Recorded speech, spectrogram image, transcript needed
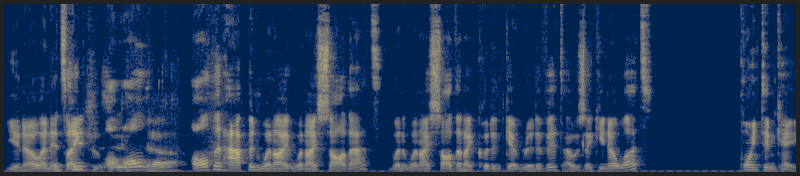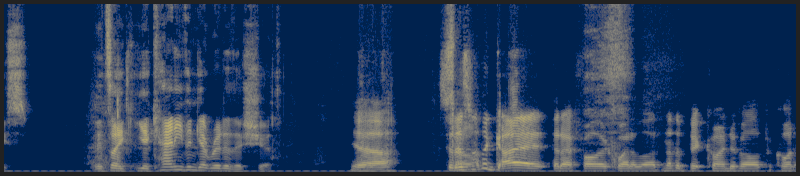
you know and It it's like all all, yeah. all that happened when i when i saw that when when i saw that i couldn't get rid of it i was like you know what point in case it's like you can't even get rid of this shit Yeah. So, there's another guy that I follow quite a lot, another Bitcoin developer called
